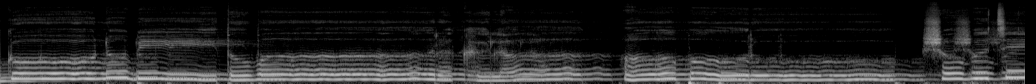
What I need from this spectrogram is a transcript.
গো 说不尽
